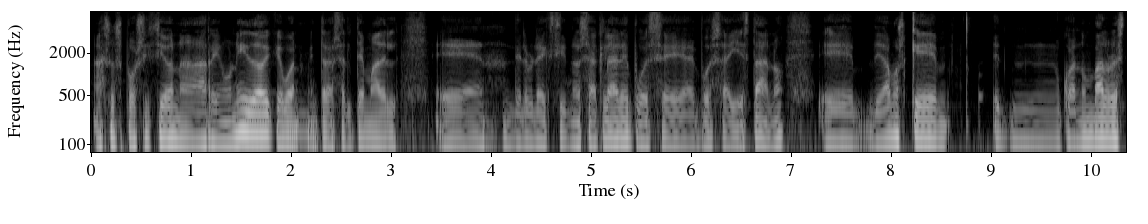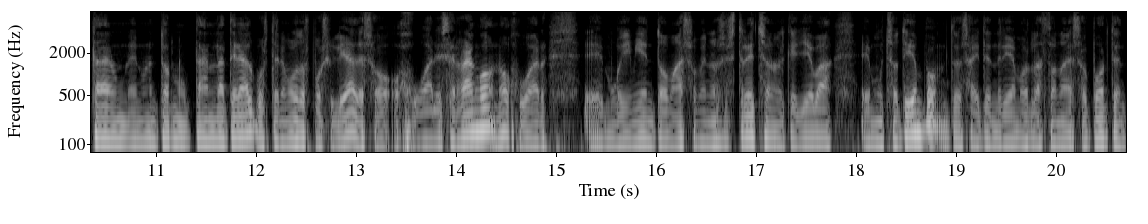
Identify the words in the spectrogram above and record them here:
a su exposición a Reino Unido y que, bueno, mientras el tema del, eh, del Brexit no se aclare, pues, eh, pues ahí está, ¿no? Eh, digamos que eh, cuando un valor está en, en un entorno tan lateral, pues tenemos dos posibilidades, o, o jugar ese rango, ¿no? Jugar eh, movimiento más o menos estrecho en el que lleva eh, mucho tiempo, entonces ahí tendríamos la zona de soporte en,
